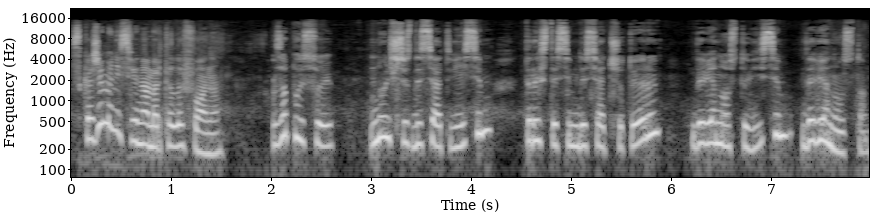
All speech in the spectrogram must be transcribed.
скажи мені свій номер телефону. Записуй 068 374 98 90.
